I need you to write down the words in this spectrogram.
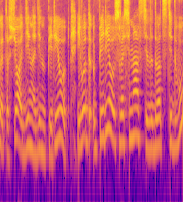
это все один-один период. И вот период с 18 до 22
